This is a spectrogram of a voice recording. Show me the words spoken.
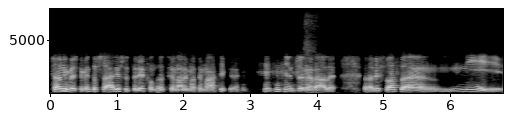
C'è un investimento serio su teorie fondazionali matematiche in generale? La risposta è ni,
